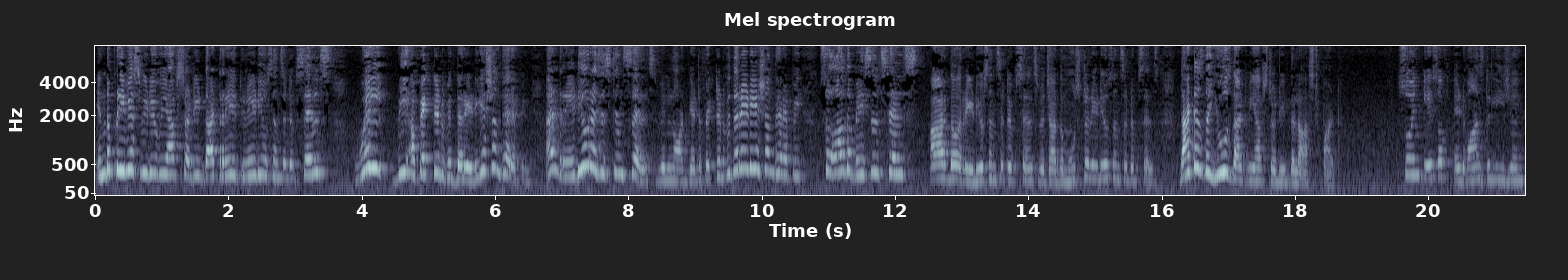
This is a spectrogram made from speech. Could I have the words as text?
in the previous video we have studied that radiosensitive cells will be affected with the radiation therapy and radio resistant cells will not get affected with the radiation therapy. So all the basal cells are the radiosensitive cells which are the most radiosensitive cells. That is the use that we have studied the last part. So in case of advanced lesion,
